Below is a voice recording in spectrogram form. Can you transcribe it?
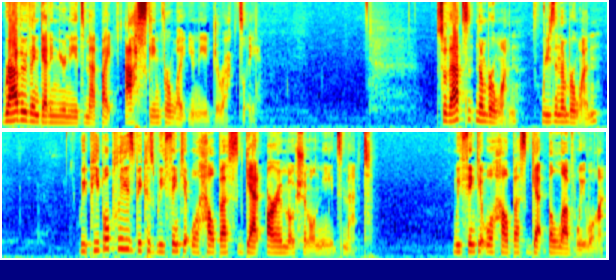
rather than getting your needs met by asking for what you need directly. So that's number one. Reason number one. We people please because we think it will help us get our emotional needs met. We think it will help us get the love we want.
